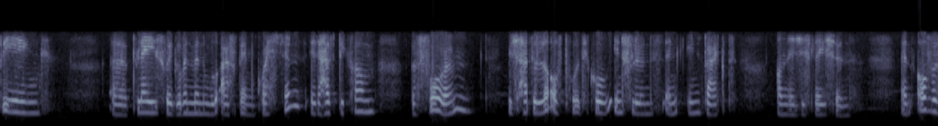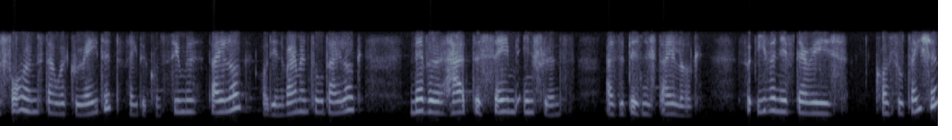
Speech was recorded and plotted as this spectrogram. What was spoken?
being a place where government will ask them questions, it has become a forum which has a lot of political influence and impact on legislation. And other forums that were created, like the consumer dialogue or the environmental dialogue, never had the same influence as the business dialogue. So even if there is consultation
